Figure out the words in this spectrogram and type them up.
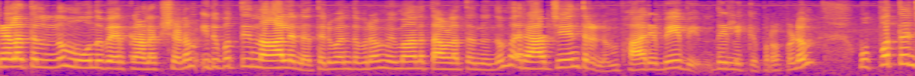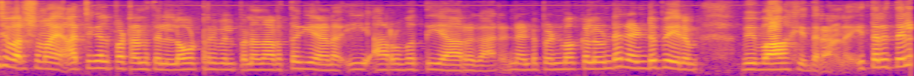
കേരളത്തിൽ നിന്നും മൂന്ന് പേർക്കാണ് ക്ഷണം. ഇരുപത്തിനാലിന് തിരുവനന്തപുരം വിമാനത്താവളത്തിൽ നിന്നും രാജേന്ദ്രനും ഭാര്യ ബേബിയും ദില്ലിക്ക് പുറപ്പെടും. മുപ്പത്തഞ്ച് വർഷമായി ആറ്റിങ്ങൽ പട്ടണത്തിൽ ലോട്ടറി വിൽപ്പന നടത്തുകയാണ് ഈ അറുപത്തിയാറുകാരൻ. രണ്ട് പെൺമക്കളുണ്ട് രണ്ടുപേരും വിവാഹിതരാണ്. ഇത്തരത്തിൽ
